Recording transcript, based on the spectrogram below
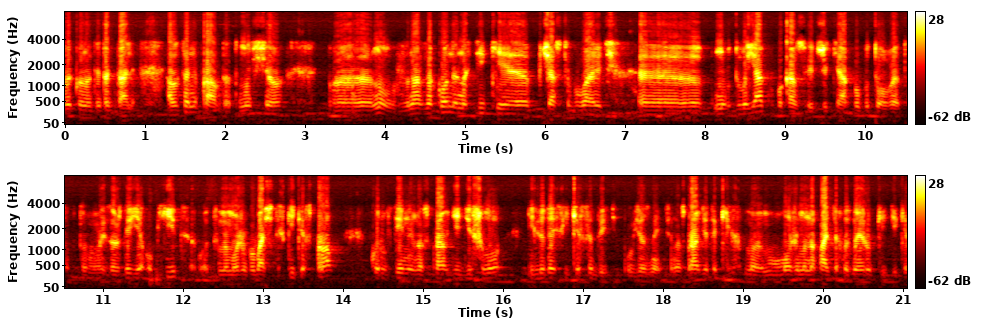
виконати і так далі. Але це неправда, тому що е, ну в нас закони настільки часто бувають е, ну двояко показують життя побутове, тобто завжди є обхід. От ми можемо побачити, скільки справ корупційних насправді дійшло, і людей скільки сидить у в'язниці. Насправді таких ми можемо на пальцях одної руки тільки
